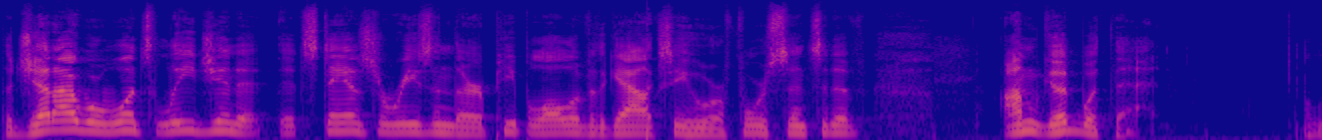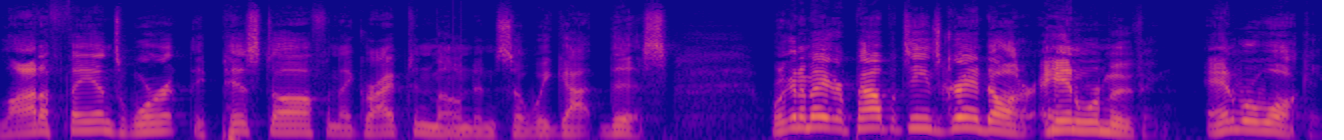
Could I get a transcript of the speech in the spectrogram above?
The Jedi were once Legion. It, it stands to reason there are people all over the galaxy who are force sensitive. I'm good with that. A lot of fans weren't. They pissed off and they griped and moaned, and so we got this. We're going to make her Palpatine's granddaughter, and we're moving, and we're walking.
